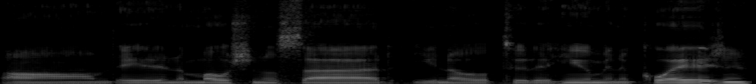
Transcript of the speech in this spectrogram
Um, they're an emotional side, you know, to the human equation.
